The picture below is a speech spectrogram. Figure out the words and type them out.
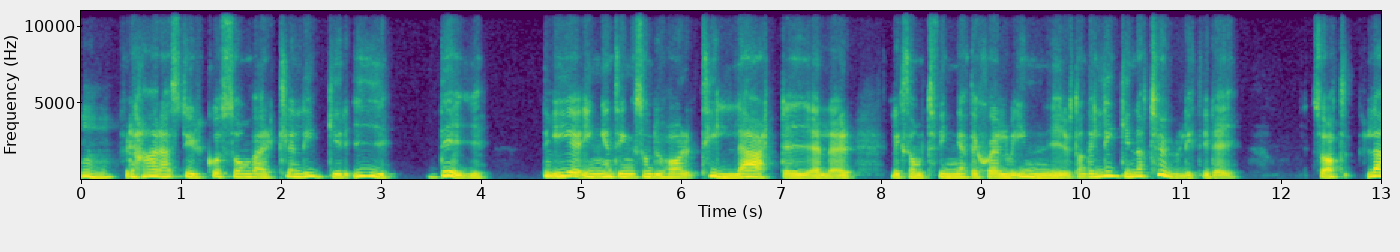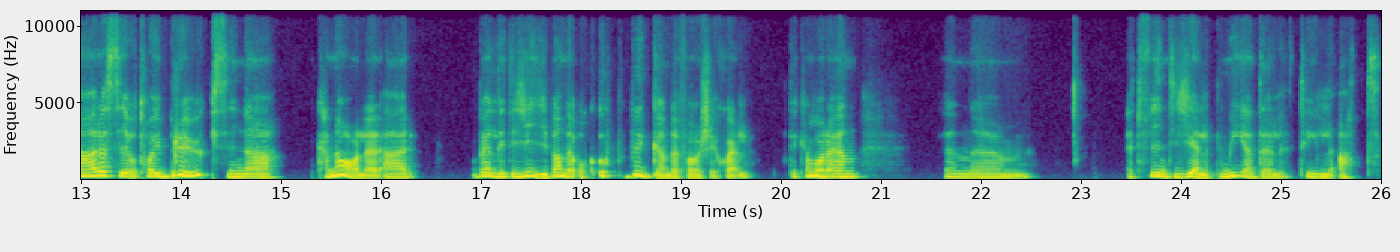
Mm. För det här är styrkor som verkligen ligger i dig. Det mm. är ingenting som du har tillärt dig eller liksom tvingat dig själv in i utan det ligger naturligt i dig. Så att lära sig att ta i bruk sina kanaler är väldigt givande och uppbyggande för sig själv. Det kan mm. vara en, en, ehm, ett fint hjälpmedel till att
